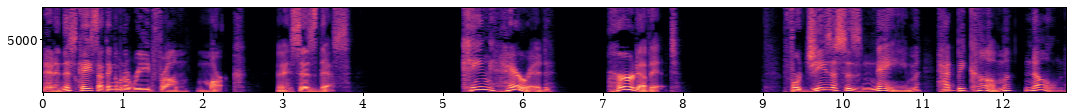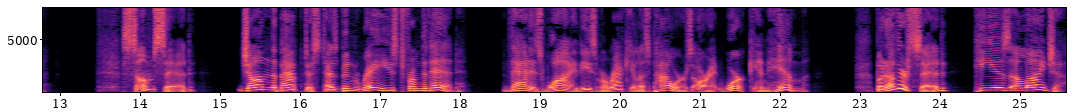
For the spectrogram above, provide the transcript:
And in this case, I think I'm going to read from Mark. And it says this King Herod heard of it, for Jesus' name had become known. Some said, John the Baptist has been raised from the dead. That is why these miraculous powers are at work in him. But others said, He is Elijah.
